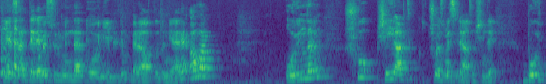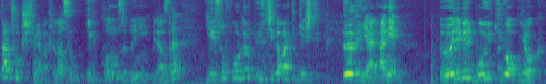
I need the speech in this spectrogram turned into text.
PSN deneme sürümünden oynayabildim ve rahatladım yani. Ama oyunların şu şeyi artık çözmesi lazım. Şimdi boyutlar çok şişmeye başladı. Asıl ilk konumuza döneyim biraz da. Gears of War 4 100 GB'ı geçti. Öh yani hani öyle bir boyut yok. Yok.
